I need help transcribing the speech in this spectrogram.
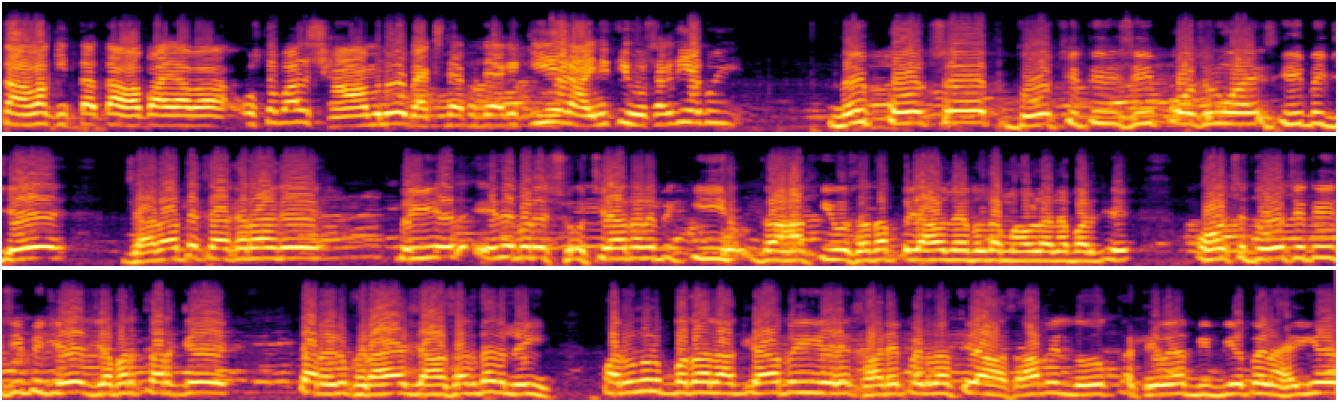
ਧਾਵਾ ਕੀਤਾ ਧਾਵਾ ਪਾਇਆ ਵਾ ਉਸ ਤੋਂ ਬਾਅਦ ਸ਼ਾਮ ਨੂੰ ਬੈਕ ਸਟੈਪ ਤੇ ਆ ਕੇ ਕੀ ਇਹ ਰਾਜਨੀਤੀ ਹੋ ਸਕਦੀ ਹੈ ਕੋਈ? ਨਹੀਂ ਪੁਲਿਸ ਦੋ ਚਿੱਤੀ ਸੀ ਪੁਲਿਸ ਨੂੰ ਆਏ ਸੀ ਵੀ ਜੇ ਜ਼ਿਆਦਾ ਧੱਕਾ ਕਰਾਂਗੇ ਵੀ ਇਹਦੇ ਬਾਰੇ ਸੋਚਿਆ ਉਹਨਾਂ ਨੇ ਵੀ ਕੀ ਗਾਹਾਂ ਕੀ ਹੋ ਸਕਦਾ, ਪੰਜਾਬ ਲੈਵਲ ਦਾ ਮਾਮਲਾ ਨਾ ਬਣ ਜੇ। ਪੁਲਿਸ ਦੋ ਚਿੱਤੀ ਸੀ ਵੀ ਜੇ ਜ਼ਬਰ ਕਰਕੇ ਧਰਨੇ ਨੂੰ ਖੜਾਇਆ ਜਾ ਸਕਦਾ ਕਿ ਨਹੀਂ। ਪਰ ਉਹਨਾਂ ਨੂੰ ਪਤਾ ਲੱਗ ਗਿਆ ਵੀ ਇਹ ਖਾੜੇ ਪਿੰਡ ਦਾ ਇਤਿਹਾਸ ਆ ਵੀ ਲੋਕ ਇਕੱਠੇ ਹੋਏ ਆ, ਬੀਬੀਆਂ ਭੈਣਾਂ ਹੈਗੀਆਂ।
